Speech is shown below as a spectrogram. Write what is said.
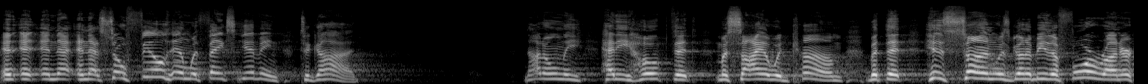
and, and, and, that, and that so filled him with thanksgiving to God. Not only had he hoped that Messiah would come, but that his son was going to be the forerunner,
